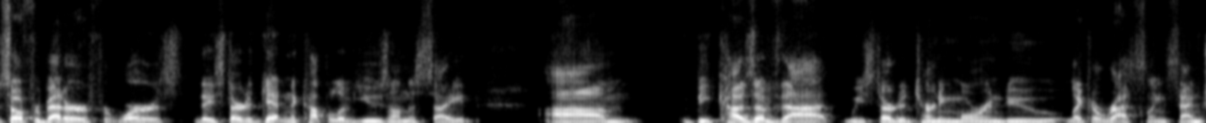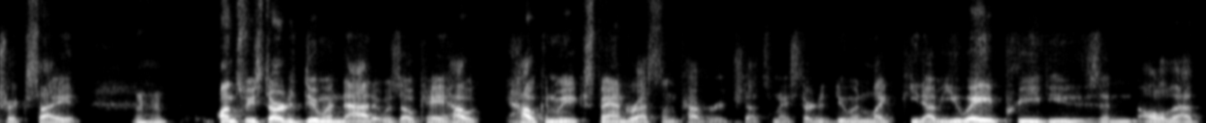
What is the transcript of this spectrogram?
so for better or for worse they started getting a couple of views on the site um because of that, we started turning more into like a wrestling centric site. Mhm. Once we started doing that, it was okay. How how can we expand wrestling coverage? That's when I started doing like PWA previews and all of that.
